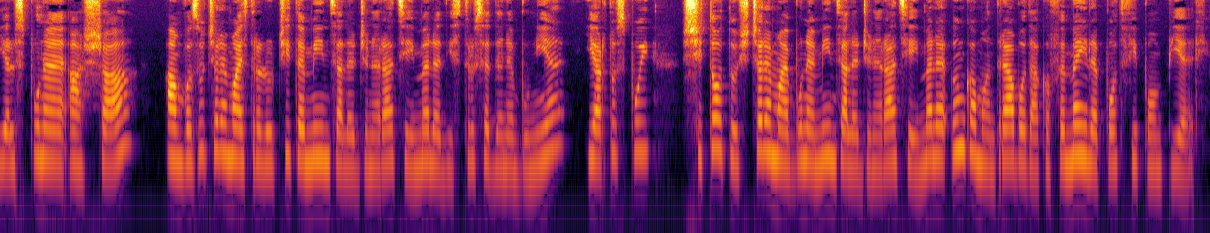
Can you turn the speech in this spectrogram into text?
el spune așa, am văzut cele mai strălucite minți ale generației mele distruse de nebunie, iar tu spui, și totuși cele mai bune minți ale generației mele încă mă întreabă dacă femeile pot fi pompieri.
